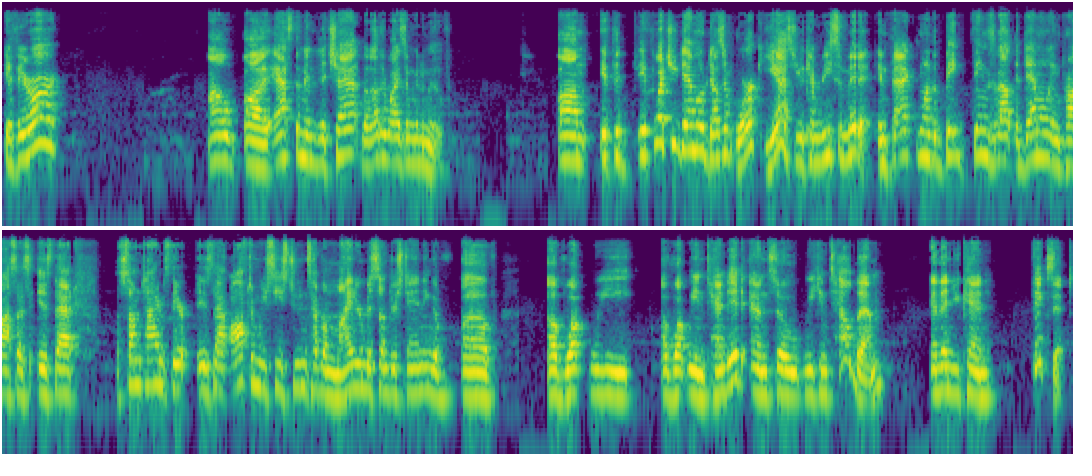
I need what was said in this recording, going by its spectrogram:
If there are, I'll uh, ask them in the chat, but otherwise I'm going to move. Um, if, the, if what you demo doesn't work, yes, you can resubmit it. In fact, one of the big things about the demoing process is that sometimes there is that often we see students have a minor misunderstanding of, of, of what we of what we intended. And so we can tell them and then you can fix it.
